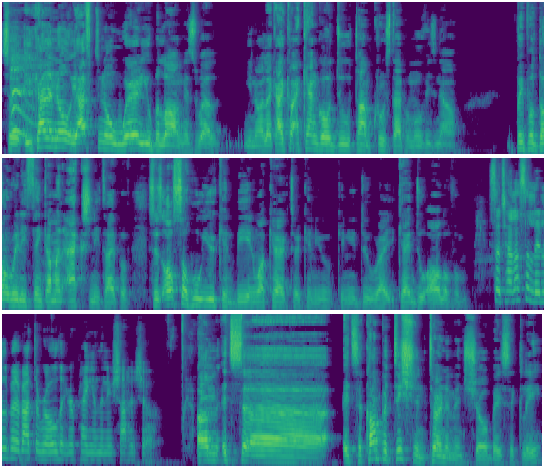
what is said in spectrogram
So you kind of know you have to know where you belong as well. You know, like I, I can't go do Tom Cruise type of movies now people don't really think I'm an actiony type of. So it's also who you can be and what character can you can you do, right? You can't do all of them. So tell us a little bit about the role that you're playing in the new Shahid show. Um, it's a it's a competition tournament show basically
